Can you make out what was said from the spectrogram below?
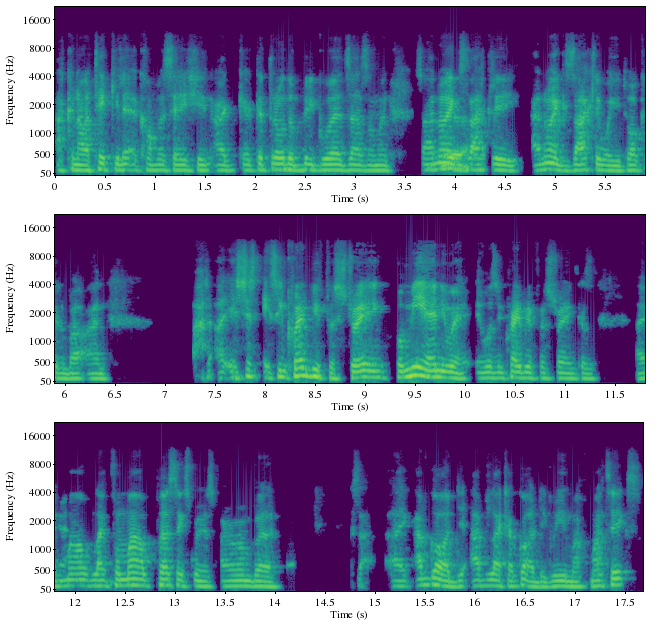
I can articulate a conversation. I, I could throw the big words at someone. So I know yeah. exactly. I know exactly what you're talking about, and it's just it's incredibly frustrating for me. Anyway, it was incredibly frustrating because I yeah. like from my personal experience, I remember because I, I have got a, I've like I've got a degree in mathematics,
